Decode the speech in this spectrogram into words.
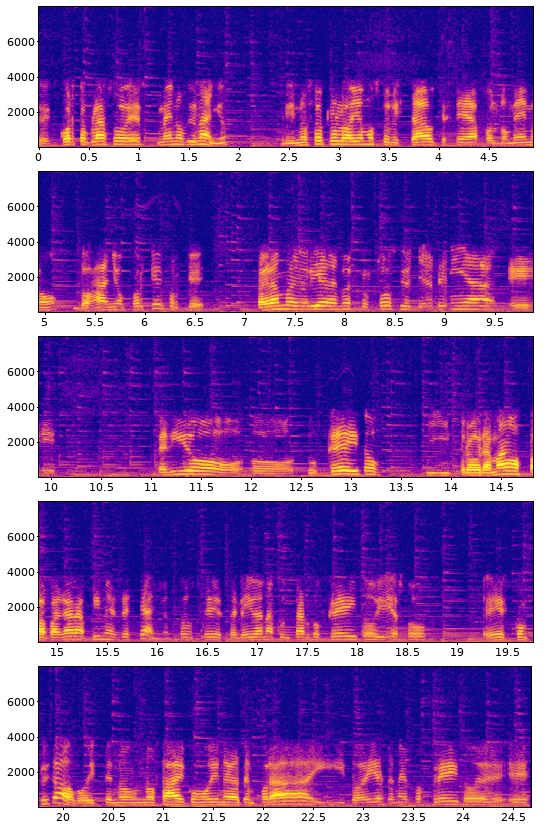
el corto plazo es menos de un año, y nosotros lo habíamos solicitado que sea por lo menos dos años. ¿Por qué? Porque la gran mayoría de nuestros socios ya tenía eh, pedido sus créditos y programados para pagar a fines de este año. Entonces se le iban a juntar dos créditos y eso es complicado, porque no, no sabe cómo viene la temporada y, todavía tener dos créditos es,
